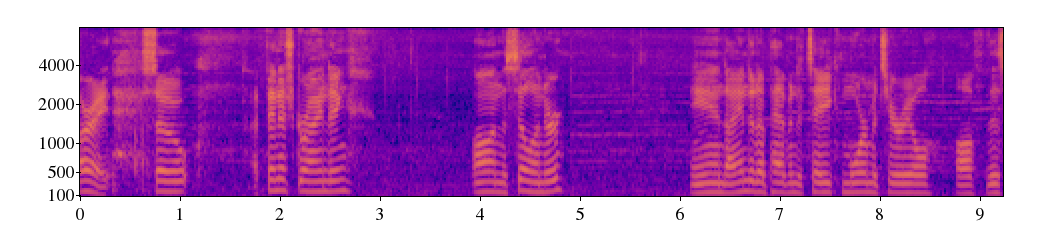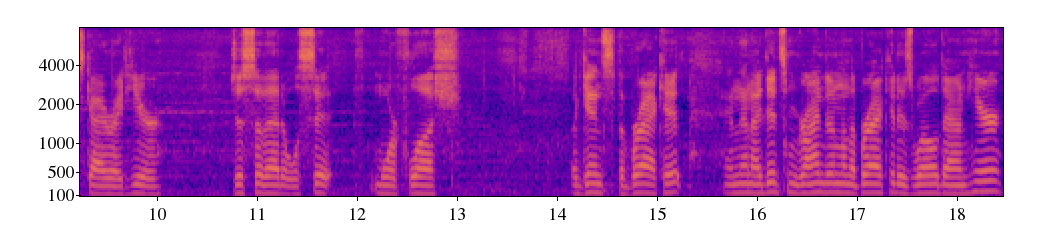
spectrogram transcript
All right, so I finished grinding on the cylinder and I ended up having to take more material off this guy right here just so that it will sit more flush against the bracket. And then I did some grinding on the bracket as well down here.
